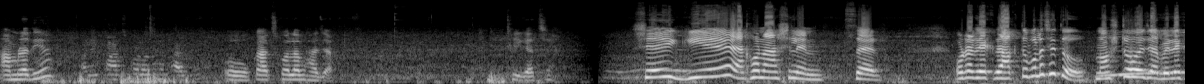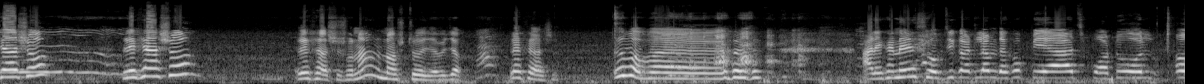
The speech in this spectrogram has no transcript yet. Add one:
আমরা দিয়ে ও কাঁচকলা ভাজা। ঠিক আছে। সেই গিয়ে এখন আসলেন স্যার। ওটা রেখ- রাখতে বলেছি তো? নষ্ট হয়ে যাবে। রেখে আসো। রেখে আসো। রেখে আসো সোনা। নষ্ট হয়ে যাবে যাও। রেখে আসো। ও বাবা। আর এখানে সবজি কাটলাম, দেখো পেঁয়াজ, পটল ও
